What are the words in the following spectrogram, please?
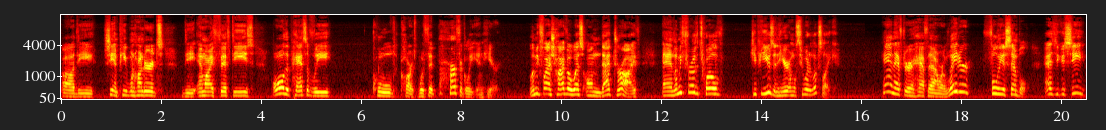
uh, the CMP 100s, the MI 50s, all the passively cooled cards would fit perfectly in here. Let me flash Hive OS on that drive, and let me throw the 12 GPUs in here, and we'll see what it looks like. And after a half an hour later, fully assembled. As you can see,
